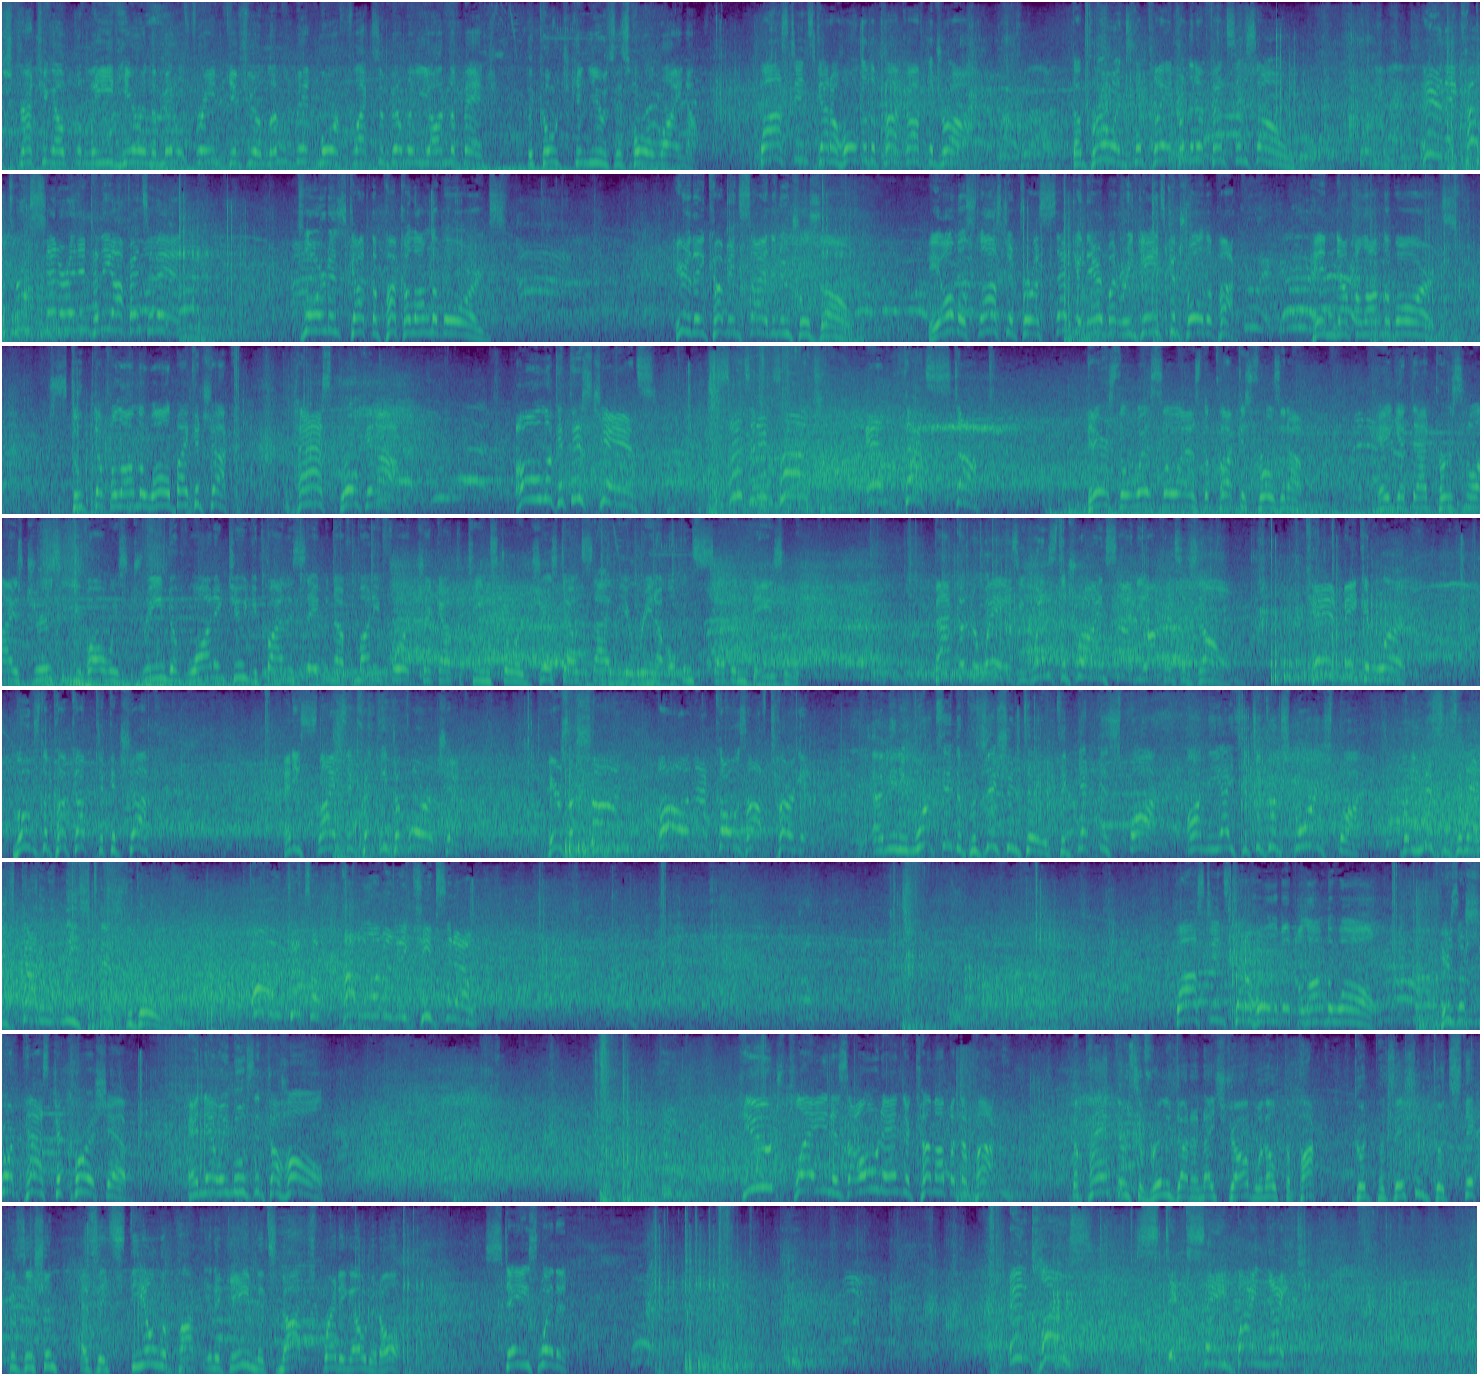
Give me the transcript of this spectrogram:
Stretching out the lead here in the middle frame gives you a little bit more flexibility on the bench. The coach can use his whole lineup. Boston's got a hold of the puck off the draw. The Bruins will play it from the defensive zone. Here they come through center and into the offensive end. Florida's got the puck along the boards. Here they come inside the neutral zone. He almost lost it for a second there, but regains control of the puck. Pinned up along the boards. Scooped up along the wall by Tkachuk. Pass broken up. Oh, look at this chance. Sends it in front. And that's stopped. There's the whistle as the puck is frozen up. Hey, get that personalized jersey you've always dreamed of wanting to. You finally saved enough money for it. Check out the team store just outside the arena. Open seven days a week. Back underway as he wins the draw inside the offensive zone. Can't make it work. Moves the puck up to Tkachuk. And he slides it quickly to Voracek. Here's a shot. Oh, and that goes off target. I mean, he works into position to, to get this spot on the ice. It's a good scoring spot, but he misses the net. He's got to at least test the goal. Oh, gets a puddle of it and he keeps it out. Boston's got a hold of it along the wall. Here's a short pass to Kurashev. And now he moves it to Hall. Huge play in his own to come up with the puck. The Panthers have really done a nice job without the puck. Good position, good stick position as they steal the puck in a game that's not spreading out at all. Stays with it. In close. Stick save by Knight.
